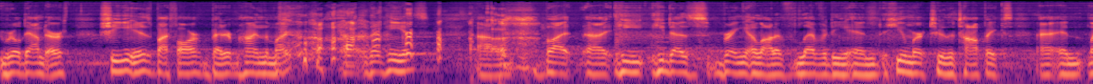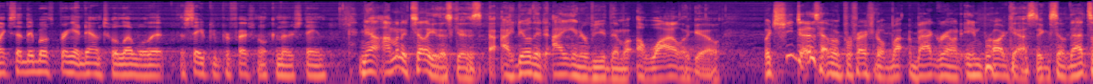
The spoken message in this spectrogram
real down to earth. She is by far better behind the mic uh, than he is. Um, but uh, he he does bring a lot of levity and humor to the topics, uh, and like I said, they both bring it down to a level that a safety professional can understand. Now, I'm going to tell you this because I know that I interviewed them a while ago, but she does have a professional ba- background in broadcasting, so that's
